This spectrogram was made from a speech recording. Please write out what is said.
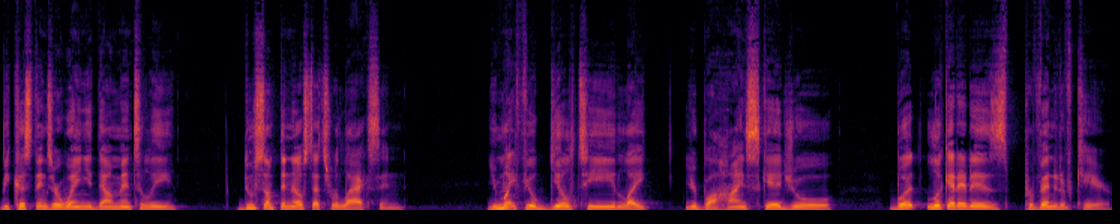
because things are weighing you down mentally, do something else that's relaxing. You might feel guilty, like you're behind schedule, but look at it as preventative care.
